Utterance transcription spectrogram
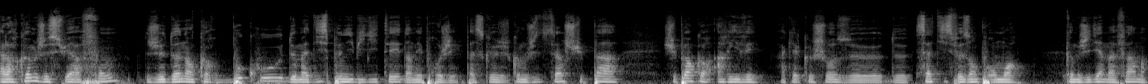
Alors comme je suis à fond, je donne encore beaucoup de ma disponibilité dans mes projets, parce que comme je disais tout à l'heure, je suis pas, je suis pas encore arrivé à quelque chose de satisfaisant pour moi. Comme j'ai dit à ma femme,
